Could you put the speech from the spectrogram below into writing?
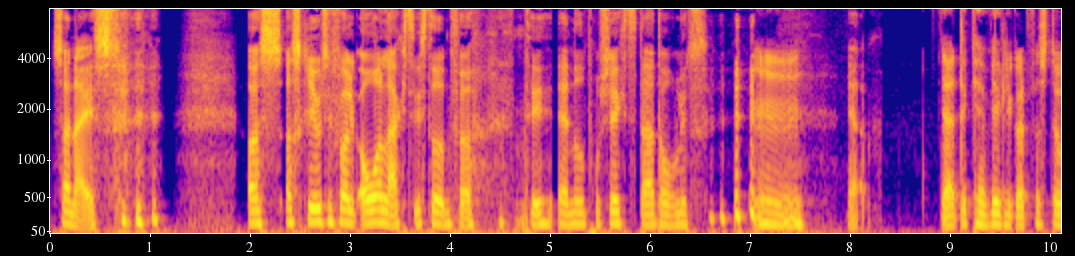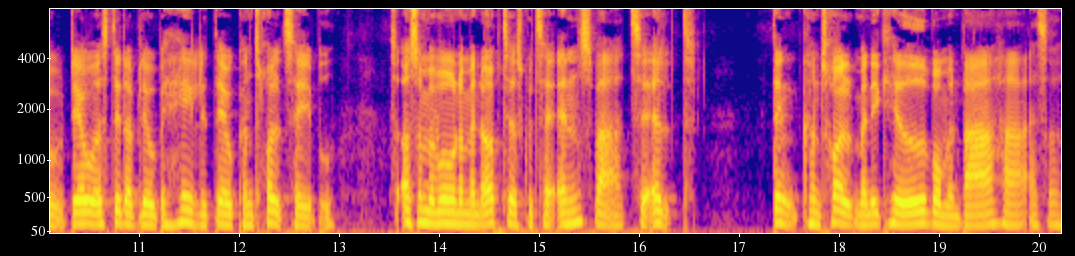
så nice. og, og skrive til folk overlagt, i stedet for det andet projekt, der er dårligt. mm. Ja. Ja, det kan jeg virkelig godt forstå. Det er jo også det, der bliver ubehageligt, det er jo kontroltabet. Og så vågner man op til at skulle tage ansvar til alt. Den kontrol, man ikke havde, hvor man bare har, altså,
